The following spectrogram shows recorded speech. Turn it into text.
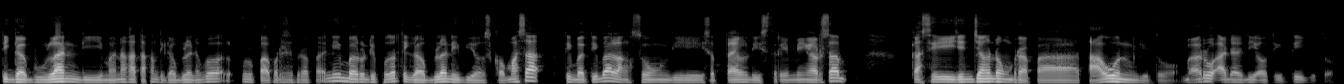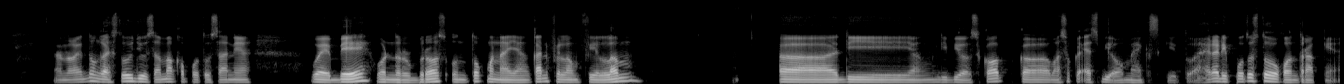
tiga bulan di mana katakan tiga bulan gue lupa persis berapa ini baru diputar tiga bulan di bioskop masa tiba-tiba langsung di setel di streaming harusnya kasih jenjang dong berapa tahun gitu, baru ada di OTT gitu. Nah, Nolan itu nggak setuju sama keputusannya WB, Warner Bros. untuk menayangkan film-film eee, di yang di bioskop ke masuk ke HBO Max gitu. Akhirnya diputus tuh kontraknya.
